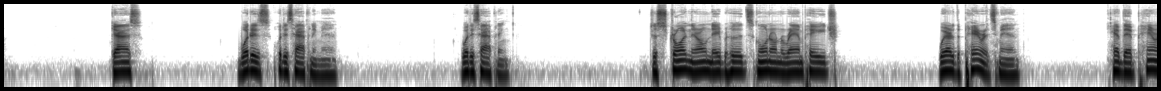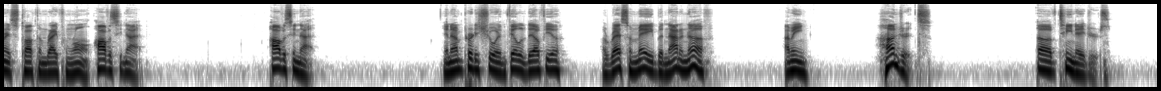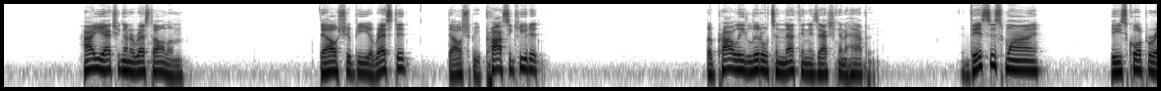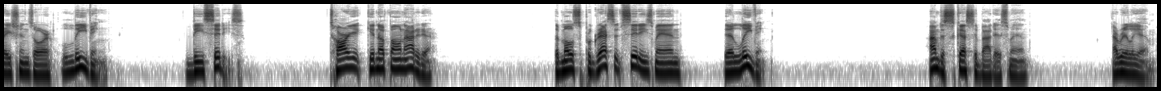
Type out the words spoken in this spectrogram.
Guys, what is what is happening, man? What is happening? Destroying their own neighborhoods, going on a rampage. Where are the parents, man? Have their parents taught them right from wrong? Obviously not. Obviously not. And I'm pretty sure in Philadelphia, arrests are made, but not enough. I mean, hundreds of teenagers. How are you actually going to arrest all of them? They all should be arrested, they all should be prosecuted. But probably little to nothing is actually going to happen. This is why these corporations are leaving these cities. Target getting up on out of there. The most progressive cities, man, they're leaving. I'm disgusted by this, man. I really am.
